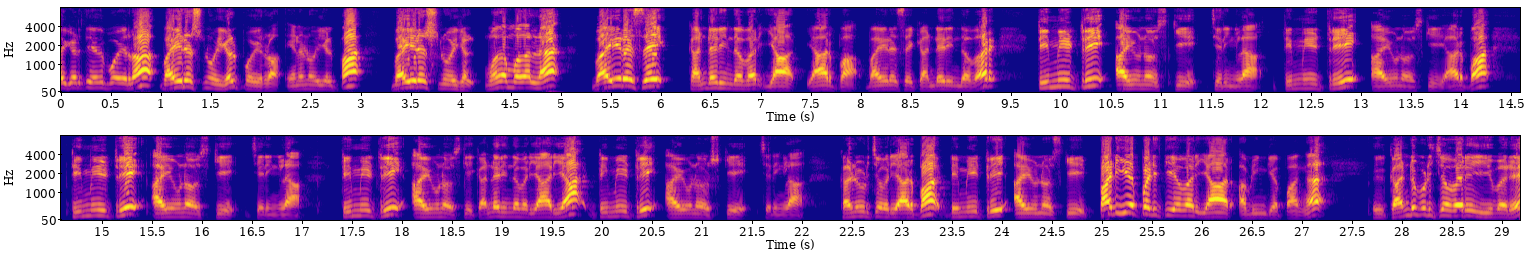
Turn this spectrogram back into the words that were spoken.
அதுக்கடுத்து எது போயிடுறோம் வைரஸ் நோய்கள் போயிடுறோம் என்ன நோய்கள்ப்பா வைரஸ் நோய்கள். முத முதல்ல வைரஸை கண்டறிந்தவர் யார்? யார்ப்பா? வைரஸை கண்டறிந்தவர் டிமிட்ரி அயுனோஸ்கி. சரிங்களா? Dmitri Ivanovsky. யாருப்பா? Dmitri Ivanovsky. சரிங்களா? Dmitri Ivanovsky. கண்டறிந்தவர் யார் யா? Dmitry Ivanovsky. சரிங்களா? கண்டுபிடிச்சவர் யாருப்பா? டிமிட்ரி அயுனோஸ்கி. படியப்படுத்தியவர் யார் அப்படின்னு கேட்பாங்க. கண்டுபிடிச்சவர் இவர்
